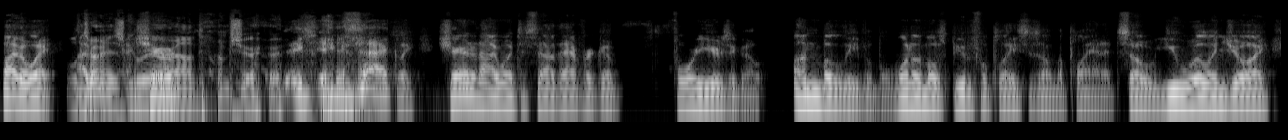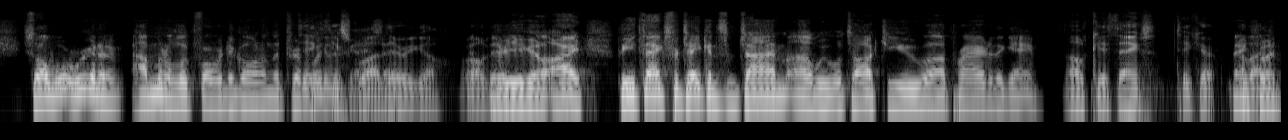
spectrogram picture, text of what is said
By the way we'll turn I, his career Sharon, around I'm sure. Exactly. Sharon and I went to South Africa four years ago unbelievable one of the most beautiful places on the planet. So you will enjoy so we're gonna i'm gonna look forward to going on the trip taking with the you squad. guys, there we go. There you go. All right pete thanks for taking some time. Uh, we will talk to you uh, prior to the game. Okay thanks. Take care. Thanks bud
